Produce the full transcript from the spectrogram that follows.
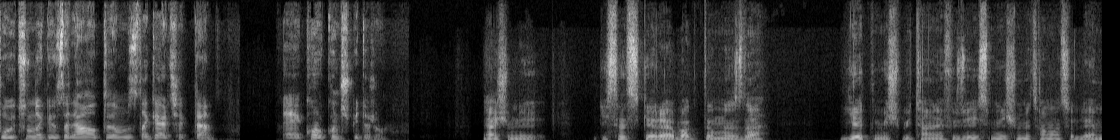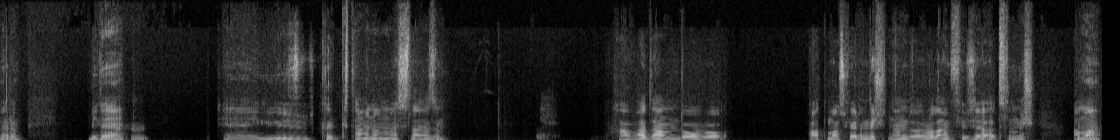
boyutunu da göz ele aldığımızda gerçekten e, korkunç bir durum. Yani şimdi istatistiklere baktığımızda 70 bir tane füze ismini şimdi tam hatırlayamıyorum. Bir Hı de hı. e, 140 tane olması lazım. Havadan doğru, atmosferin dışından doğru olan füze atılmış. Ama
